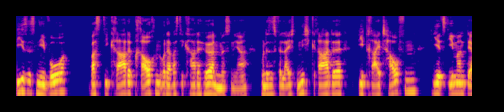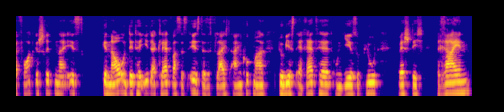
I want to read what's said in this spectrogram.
dieses Niveau, was die gerade brauchen oder was die gerade hören müssen, ja. Und es ist vielleicht nicht gerade die drei Taufen, die jetzt jemand, der fortgeschrittener ist, genau und detailliert erklärt, was es ist. Das ist vielleicht ein, guck mal, du wirst errettet und Jesu Blut wäscht dich rein,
